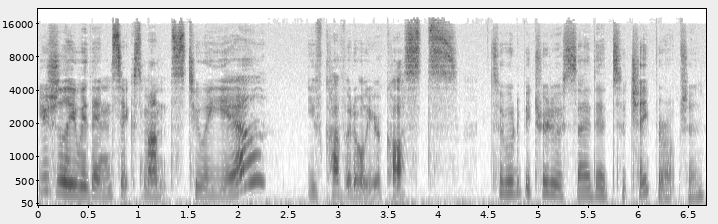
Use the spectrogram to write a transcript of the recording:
usually within six months to a year, you've covered all your costs. So would it be true to say that it's a cheaper option?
